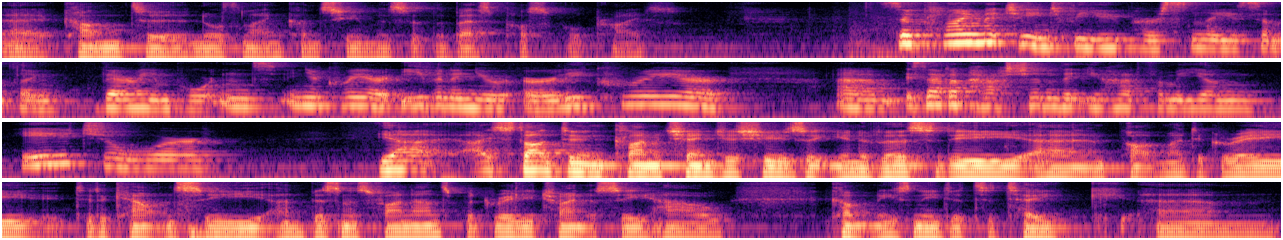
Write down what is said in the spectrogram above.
uh, come to Northern Ireland consumers at the best possible price. So, climate change for you personally is something very important in your career, even in your early career. Um, is that a passion that you had from a young age, or? Yeah, I started doing climate change issues at university, uh, part of my degree did accountancy and business finance, but really trying to see how companies needed to take um,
